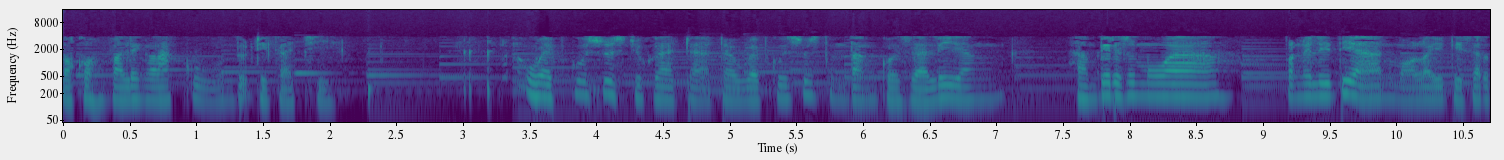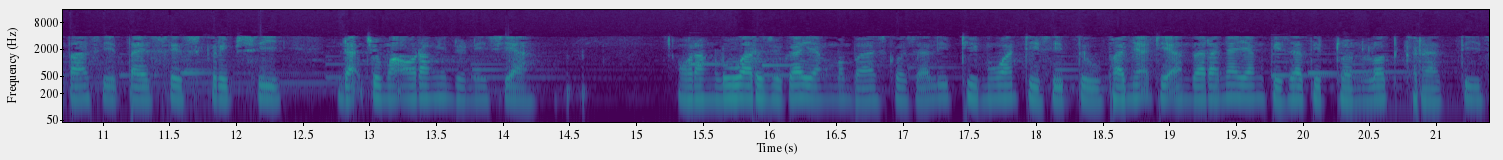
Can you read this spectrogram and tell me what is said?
Tokoh paling laku untuk dikaji. Web khusus juga ada, ada web khusus tentang Ghazali yang hampir semua penelitian, mulai disertasi, tesis, skripsi, tidak cuma orang Indonesia. Orang luar juga yang membahas Ghazali dimuat di situ. Banyak di antaranya yang bisa di-download gratis.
